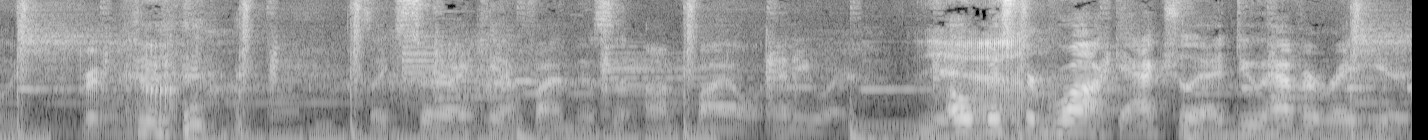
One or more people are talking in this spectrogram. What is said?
like, ripped me off. It's like, sir, I can't find this on file anywhere. Yeah. Oh, Mr. Guac, actually, I do have it right here.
